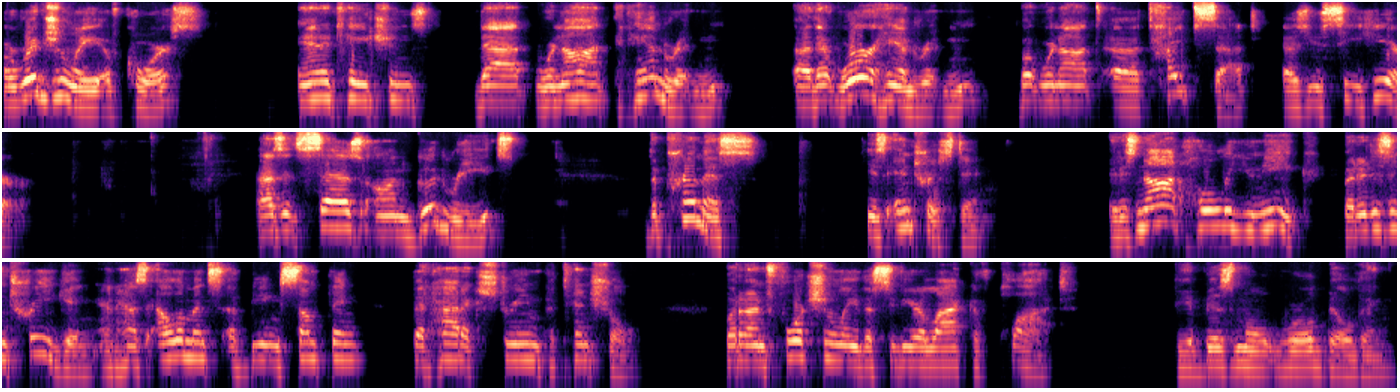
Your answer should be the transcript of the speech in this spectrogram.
Originally, of course, annotations that were not handwritten, uh, that were handwritten, but were not uh, typeset, as you see here. As it says on Goodreads, the premise is interesting. It is not wholly unique, but it is intriguing and has elements of being something that had extreme potential. But unfortunately, the severe lack of plot, the abysmal world building,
